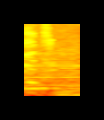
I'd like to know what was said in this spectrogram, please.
good.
